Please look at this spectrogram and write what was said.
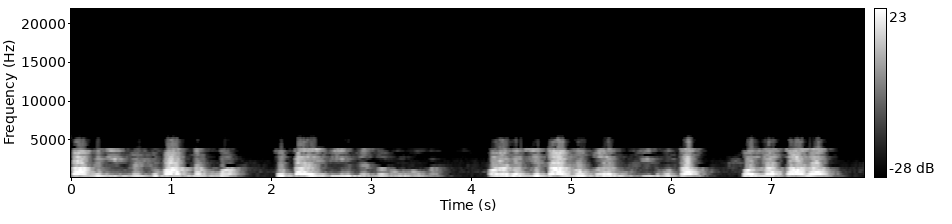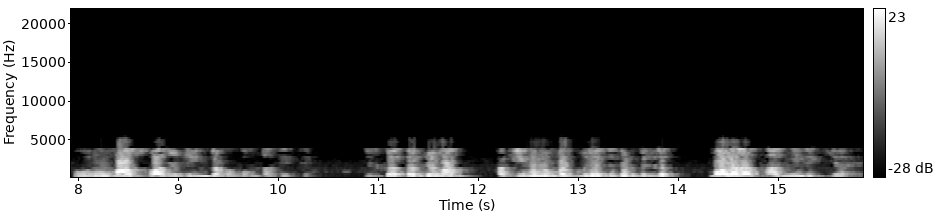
کاملین میں شمار نہ ہوا تو طالبین میں ضرور ہوگا۔ اور اگر یہ تعلق غیر مفید ہوتا تو اللہ تعالیٰ ماس صادقین کا حکم نہ دیتے۔ جس کا ترجمہ حکیم علومت مجدد الملت مولانا تھانوی نے کیا ہے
